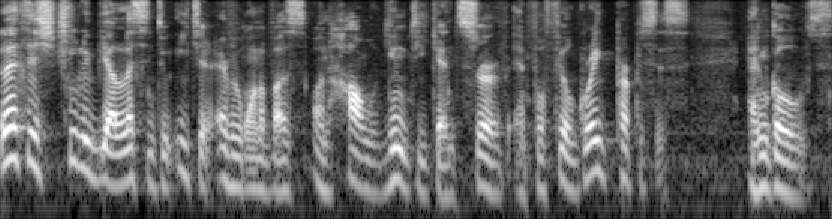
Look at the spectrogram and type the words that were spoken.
Let this truly be a lesson to each and every one of us on how unity can serve and fulfill great purposes and goals.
